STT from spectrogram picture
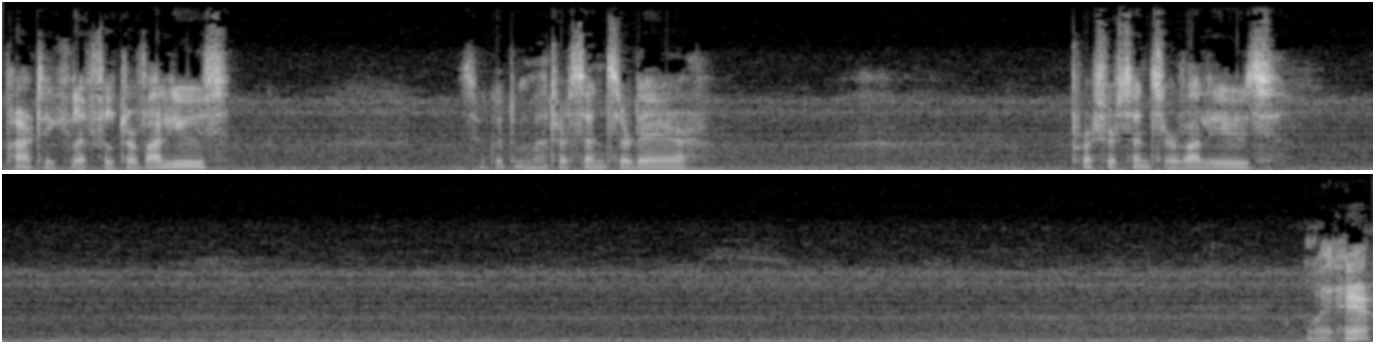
particulate filter values. So we've got the matter sensor there. Pressure sensor values right here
